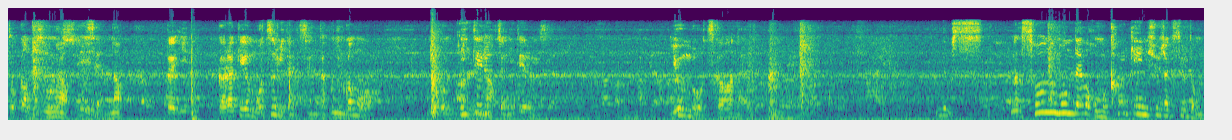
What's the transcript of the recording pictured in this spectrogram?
とかもそうまあだし、せんな。だガラケーを持つみたいな選択とかも、結構似てるっちゃ似てるんですよ。ユンボを使わないとでもすなんかその問題はほんま関係に執着すると思う。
